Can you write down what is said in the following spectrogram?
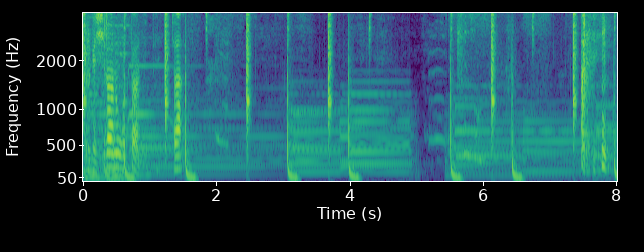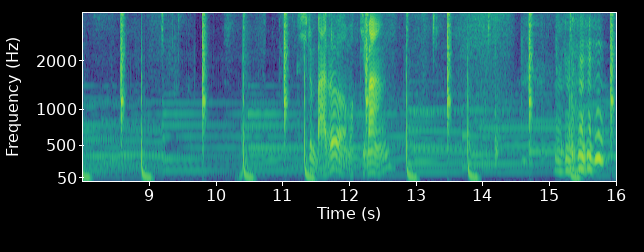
그렇게 싫어하는 것도 아닌데. 자, 표정 싫은 말어 먹지 마.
